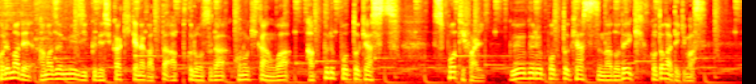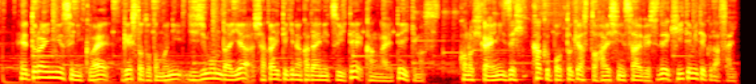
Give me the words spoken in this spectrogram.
これまで Amazon Music でしか聞けなかったアップクロースがこの期間は Apple Podcasts、Spotify、Google Podcasts などで聞くことができます。ヘッドラインニュースに加えゲストとともに時事問題や社会的な課題について考えていきます。この機会にぜひ各ポッドキャスト配信サービスで聞いてみてください。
